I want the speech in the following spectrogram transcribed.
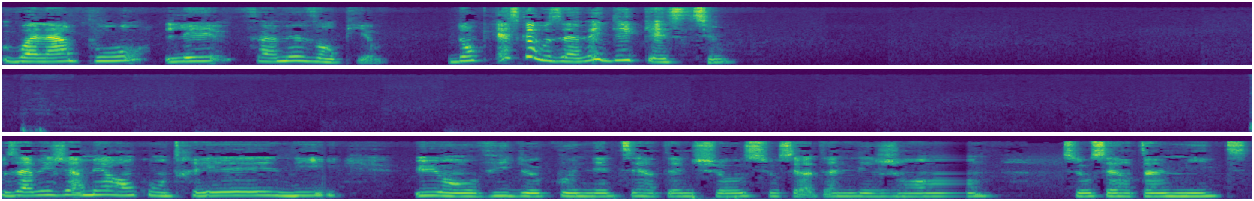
voilà pour les fameux vampires. Donc, est-ce que vous avez des questions? Vous avez jamais rencontré ni eu envie de connaître certaines choses sur certaines légendes, sur certains mythes?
